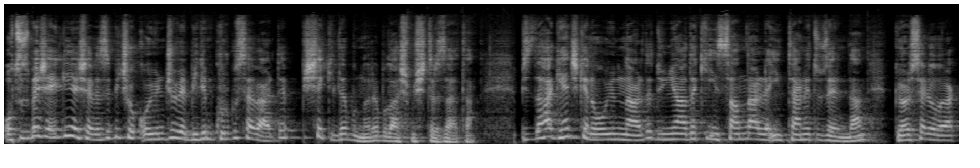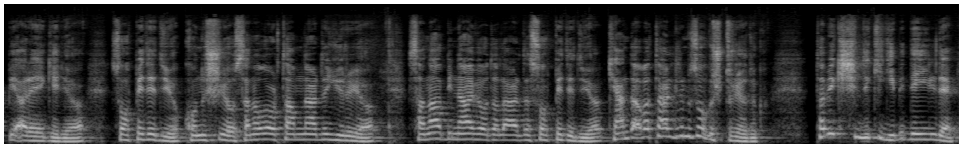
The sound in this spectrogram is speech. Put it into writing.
35-50 yaş arası birçok oyuncu ve bilim kurgu sever de bir şekilde bunlara bulaşmıştır zaten. Biz daha gençken o oyunlarda dünyadaki insanlarla internet üzerinden görsel olarak bir araya geliyor, sohbet ediyor, konuşuyor, sanal ortamlarda yürüyor, sanal bina ve odalarda sohbet ediyor, kendi avatarlarımızı oluşturuyorduk. Tabii ki şimdiki gibi değildi.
